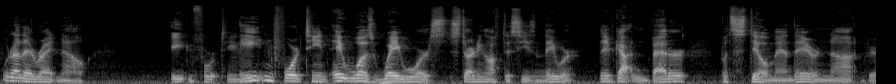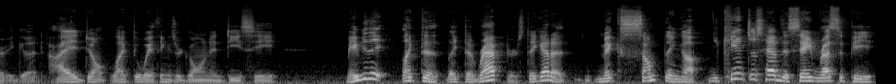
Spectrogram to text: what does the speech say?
what are they right now? 8 and 14. eight and fourteen. It was way worse starting off the season. They were they've gotten better, but still, man, they are not very good. I don't like the way things are going in DC. Maybe they like the like the Raptors. They gotta mix something up. You can't just have the same recipe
